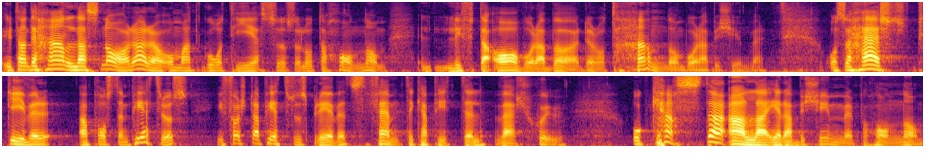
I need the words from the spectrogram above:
utan det handlar snarare om att gå till Jesus och låta honom lyfta av våra bördor och ta hand om våra bekymmer. Och så här skriver aposteln Petrus i första Petrusbrevets femte kapitel, vers 7. Och kasta alla era bekymmer på honom,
